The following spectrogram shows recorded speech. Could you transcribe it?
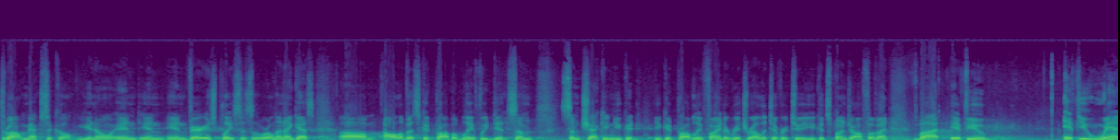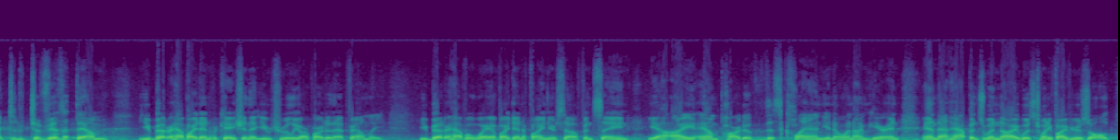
throughout Mexico, you know, and in, in various places of the world. And I guess um, all of us could probably, if we did some, some checking, you could, you could probably find a rich relative or two you could sponge off of. But if you, if you went to, to visit them, you better have identification that you truly are part of that family. You better have a way of identifying yourself and saying, Yeah, I am part of this clan, you know, and I'm here. And, and that happens when I was 25 years old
